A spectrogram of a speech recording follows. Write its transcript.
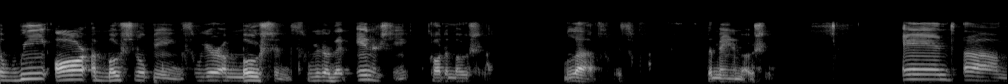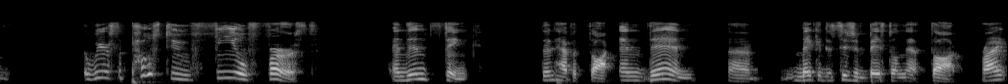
uh, we are emotional beings. We are emotions. We are that energy called emotion. Love is the main emotion. And um, we are supposed to feel first and then think, then have a thought, and then uh, make a decision based on that thought, right?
